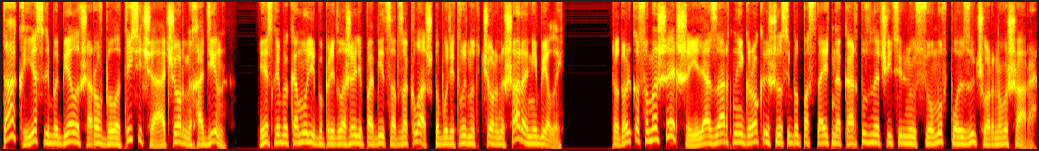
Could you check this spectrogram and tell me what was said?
Так, если бы белых шаров было тысяча, а черных один, если бы кому-либо предложили побиться об заклад, что будет вынут черный шар, а не белый, то только сумасшедший или азартный игрок решился бы поставить на карту значительную сумму в пользу черного шара.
